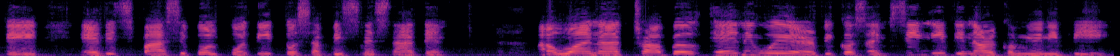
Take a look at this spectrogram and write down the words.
okay? And it's possible po dito sa business natin. I wanna travel anywhere because I'm seeing it in our community.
